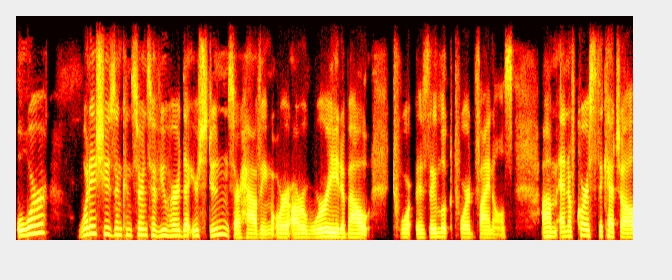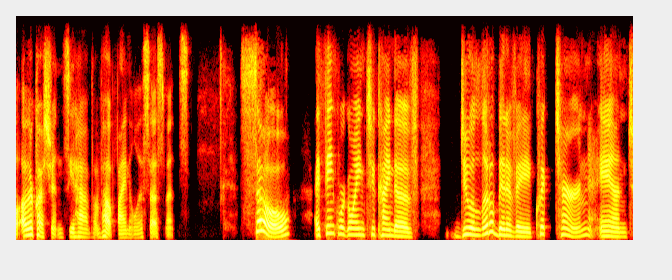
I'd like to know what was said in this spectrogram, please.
or what issues and concerns have you heard that your students are having or are worried about as they look toward finals? Um, and of course, the catch-all other questions you have about final assessments. So I think we're going to kind of do a little bit of a quick turn and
